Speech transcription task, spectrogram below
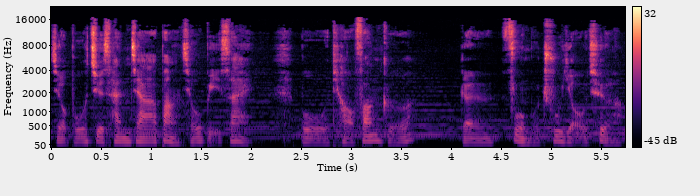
就不去参加棒球比赛，不跳方格，跟父母出游去了。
